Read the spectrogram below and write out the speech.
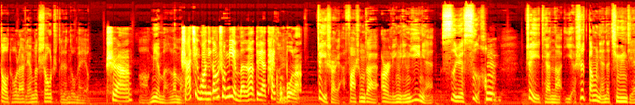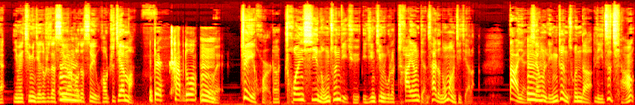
到头来连个烧纸的人都没有。是啊，啊，灭门了吗？啥情况？你刚说灭门了，对呀，太恐怖了。这事儿呀，发生在二零零一年四月四号，这一天呢，也是当年的清明节，因为清明节都是在四月二号到四月五号之间嘛。对，差不多。嗯，对，这会儿的川西农村地区已经进入了插秧点菜的农忙季节了。大眼乡灵镇村的李自强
